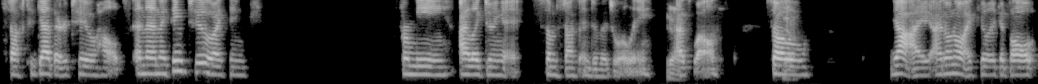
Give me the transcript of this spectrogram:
stuff together too helps. And then I think too, I think for me, I like doing it some stuff individually Yeah. as well. So yeah, I I don't know. I feel like it's all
